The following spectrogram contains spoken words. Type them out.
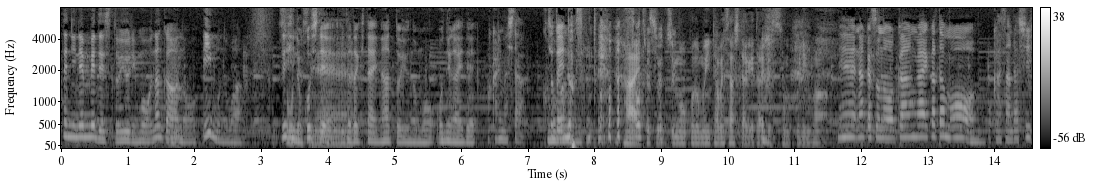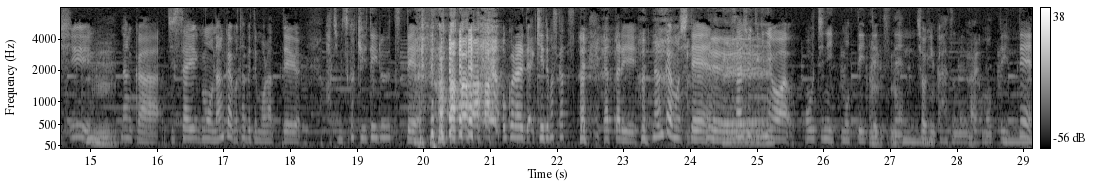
て2年目ですというよりもなんかあの、うん、いいものはぜひ残していただきたいなというのもお願いで。わかりましたちょっと遠藤さんと。はい。ちょっとうちも子供に食べさせてあげたいですそのプリンは。ねなんかその考え方もお母さんらしいし、うん、なんか実際もう何回も食べてもらって蜂蜜が消えているっつって 怒られて消えてますかっつってやったり 何回もして最終的にはお家に持って行ってですね、うん、商品開発メンバーが持って行って、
